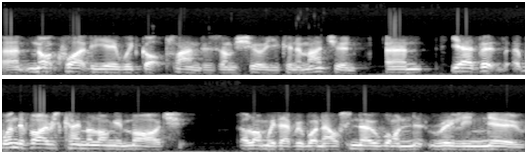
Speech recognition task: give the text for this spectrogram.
Um, not quite the year we'd got planned, as I'm sure you can imagine. Um, yeah, the, when the virus came along in March, along with everyone else, no one really knew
